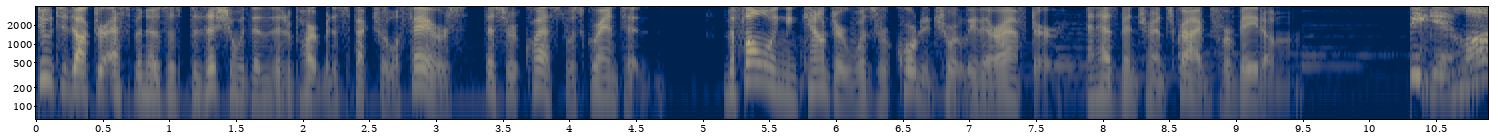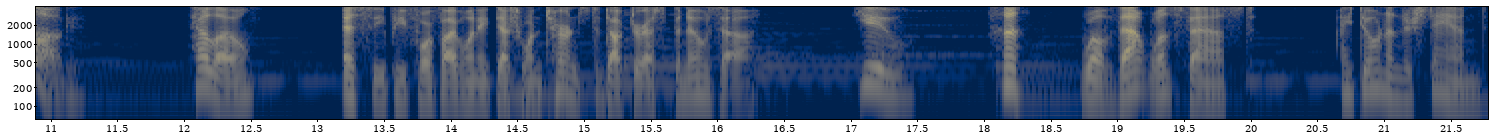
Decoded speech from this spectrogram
Due to Dr. Espinoza's position within the Department of Spectral Affairs, this request was granted. The following encounter was recorded shortly thereafter and has been transcribed verbatim. Begin log. Hello. SCP 4518 1 turns to Dr. Espinoza. You. Huh. Well, that was fast. I don't understand.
